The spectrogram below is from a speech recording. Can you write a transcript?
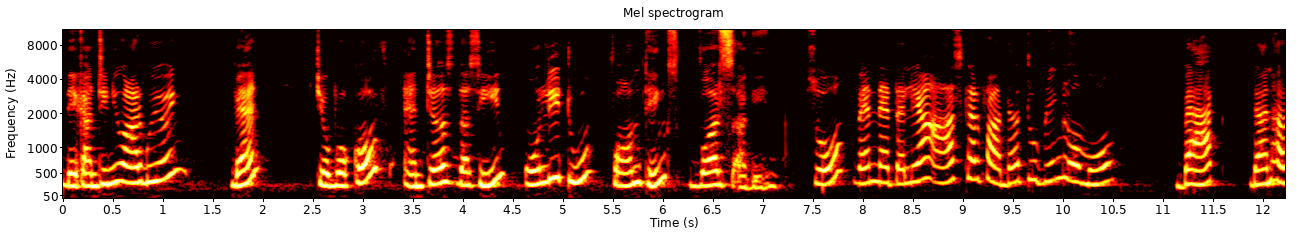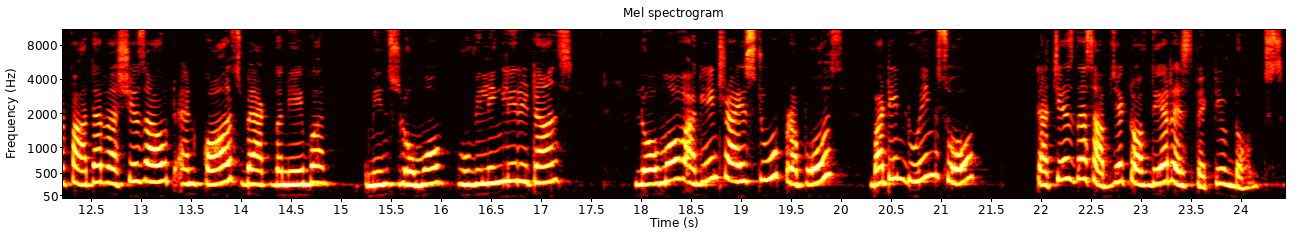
They continue arguing when Chubukov enters the scene only to form things worse again. So, when Natalia asks her father to bring Lomov back, then her father rushes out and calls back the neighbor, means Lomov, who willingly returns. Lomov again tries to propose, but in doing so, touches the subject of their respective dogs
